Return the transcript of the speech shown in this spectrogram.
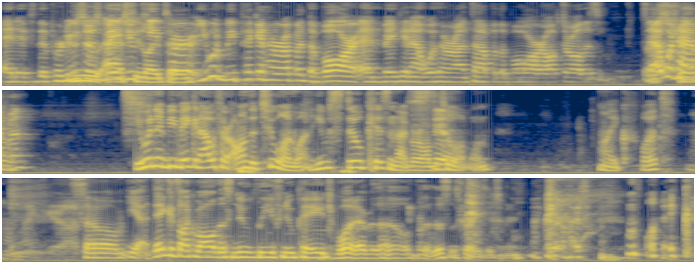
and if the producers You made you keep her, her. you wouldn't be picking her up at the bar and making out with her on top of the bar after all this. that wouldn't true. happen. He wouldn't be making out with her on the two on one. He was still kissing that girl on the two on one. Like what? Oh my god. So yeah, they can talk about all this new leaf, new page, whatever the hell, but this is crazy to me. my God. like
